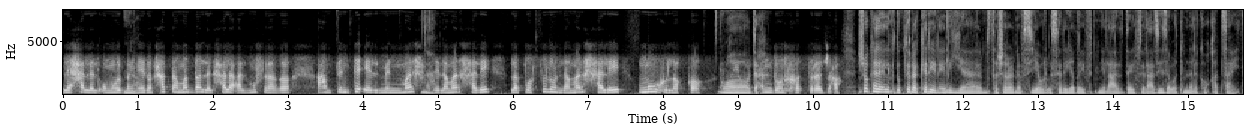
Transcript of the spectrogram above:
لحل الأمور نعم. بيناتهم. حتى ما تضل الحلقة المفرغة عم تنتقل من مرحلة نعم. لمرحلة لتوصلهم لمرحلة مغلقة. واضح. عندهم خط رجعة. شكرا لك دكتورة كريم ايليا المستشاره النفسيه والاسريه ضيفتني ضيفتي العزيزة وأتمنى لك وقت سعيد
